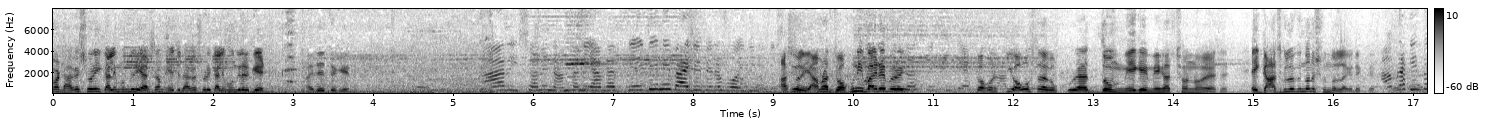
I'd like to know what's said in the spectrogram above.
আমার ঢাকেশ্বরী কালী মন্দিরে আসলাম এই হচ্ছে ঢাকেশ্বরী কালী মন্দিরের গেট এই যে গেট আর ঈশ্বরের নামটা নিয়ে আমরা যেদিনই বাইরে বেরোবো ওই দিনই আসলে আমরা যখনই বাইরে বেরোই তখন কি অবস্থা দেখো পুরো একদম মেঘে মেঘাচ্ছন্ন হয়ে আছে। এই গাছগুলো কিন্তু অনেক সুন্দর লাগে দেখতে। আমরা কিন্তু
